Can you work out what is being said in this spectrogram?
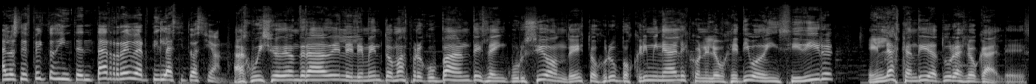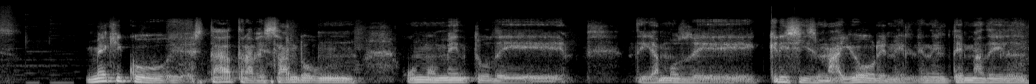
a los efectos de intentar revertir la situación. A juicio de Andrade, el elemento más preocupante es la incursión de estos grupos criminales con el objetivo de incidir en las candidaturas locales. México está atravesando un, momento de, digamos, de crisis mayor en el, en el tema del,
